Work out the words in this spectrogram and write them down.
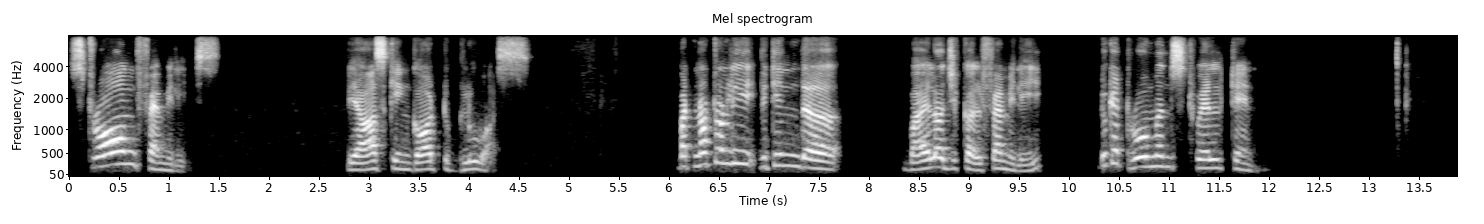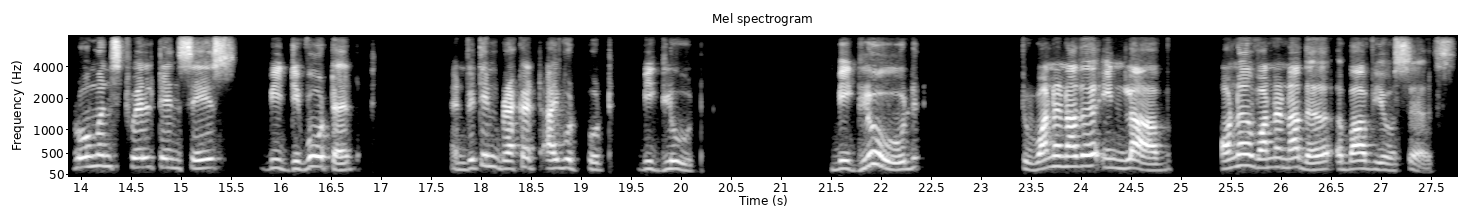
strong families. We are asking God to glue us. But not only within the biological family, look at Romans 12.10. Romans 12.10 says, be devoted, and within bracket, I would put be glued. Be glued to one another in love, honor one another above yourselves.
